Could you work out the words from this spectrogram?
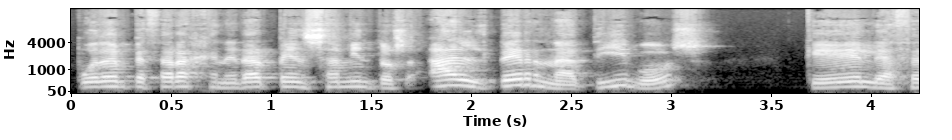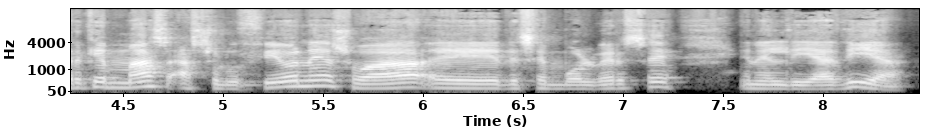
pueda empezar a generar pensamientos alternativos que le acerquen más a soluciones o a eh, desenvolverse en el día a día.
